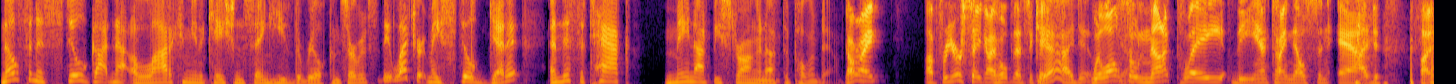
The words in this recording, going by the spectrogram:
Nelson has still gotten out a lot of communication saying he's the real conservative. So the electorate may still get it, and this attack may not be strong enough to pull him down. All right. Uh, for your sake, I hope that's the case. Yeah, I do. We'll also not play the anti Nelson ad uh,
